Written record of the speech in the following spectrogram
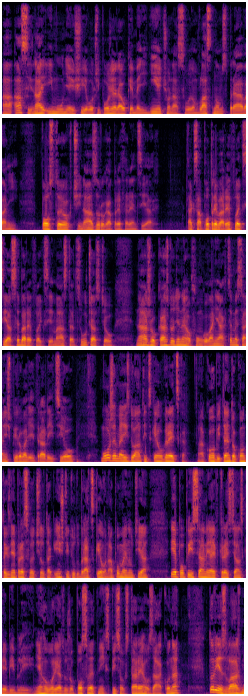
a asi najimúnejší je voči požiadavke meniť niečo na svojom vlastnom správaní – postojoch či názoroch a preferenciách. Ak sa potreba reflexie a sebareflexie má stať súčasťou nášho každodenného fungovania a chceme sa inšpirovať jej tradíciou, môžeme ísť do antického Grécka. A koho by tento kontext nepresvedčil, tak inštitút bratského napomenutia je popísaný aj v kresťanskej Biblii, nehovoriac už o posvetných spisoch starého zákona, ktorý je zvlášť v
